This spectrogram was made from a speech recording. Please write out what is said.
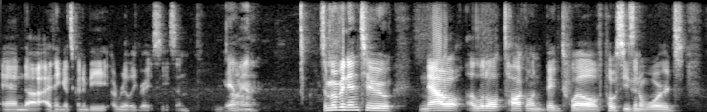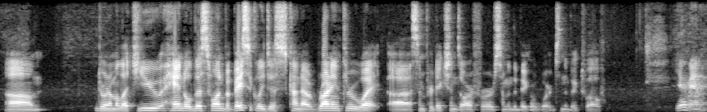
and uh, I think it's going to be a really great season. Yeah, Um, man. So moving into now a little talk on Big 12 postseason awards. Um, Jordan, I'm gonna let you handle this one, but basically just kind of running through what uh, some predictions are for some of the big awards in the Big 12. Yeah, man.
